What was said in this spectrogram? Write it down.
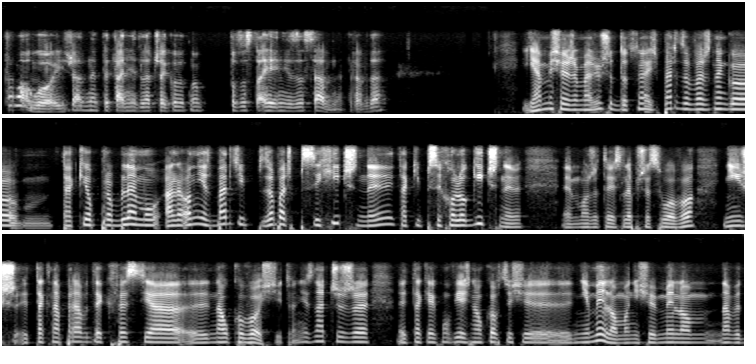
to mogło i żadne pytanie dlaczego no, pozostaje niezasadne, prawda? Ja myślę, że Mariuszu dotknąłeś bardzo ważnego mm, takiego problemu, ale on jest bardziej, zobacz, psychiczny, taki psychologiczny, e, może to jest lepsze słowo, niż tak naprawdę kwestia e, naukowości. To nie znaczy, że e, tak jak mówiłeś, naukowcy się nie mylą, oni się mylą nawet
